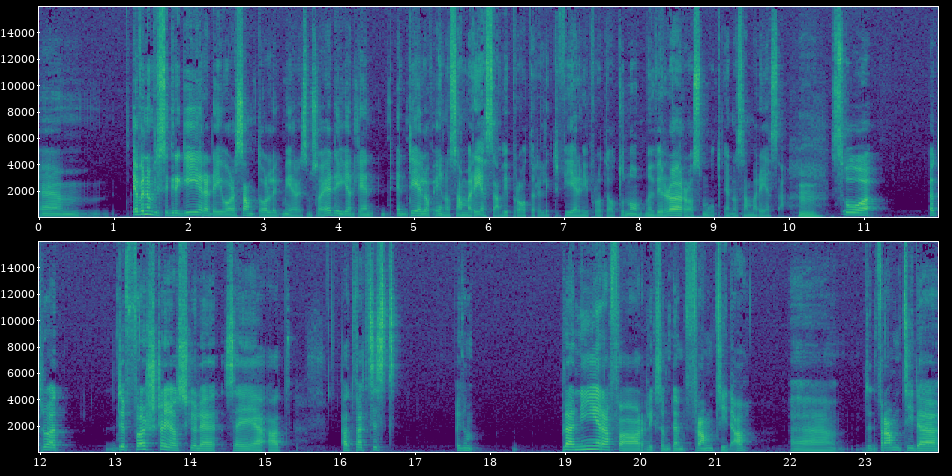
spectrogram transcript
um, även om vi segregerar det i våra samtal mer, liksom, så är det egentligen en del av en och samma resa. Vi pratar elektrifiering, vi pratar autonomt, men vi rör oss mot en och samma resa. Så jag tror att det första jag skulle säga att, att faktiskt liksom, planera för liksom, den framtida eh, den framtida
